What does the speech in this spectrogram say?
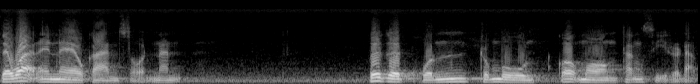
แต่ว่าในแนวการสอนนั้น เพื่อเกิดผลสมบูรณ์ก็มองทั้งสี่ระดับ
